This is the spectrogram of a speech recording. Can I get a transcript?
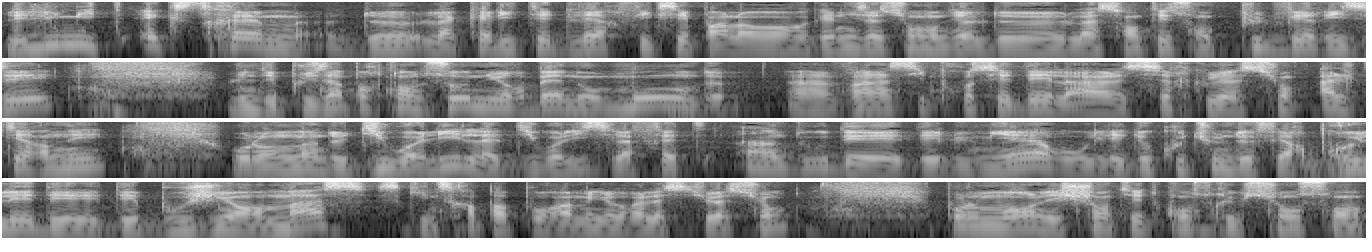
Les limites extrêmes de la qualité de l'air fixées par l'Organisation mondiale de la santé sont pulvérisées. L'une des plus importantes zones urbaines au monde euh, va ainsi procéder à la circulation alternée au lendemain de Diwali. La Diwali, c'est la fête hindoue des, Lumières où il est de coutume de faire brûler des bougies en masse, ce qui ne sera pas pour améliorer la situation. Pour le moment, les chantiers de construction sont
